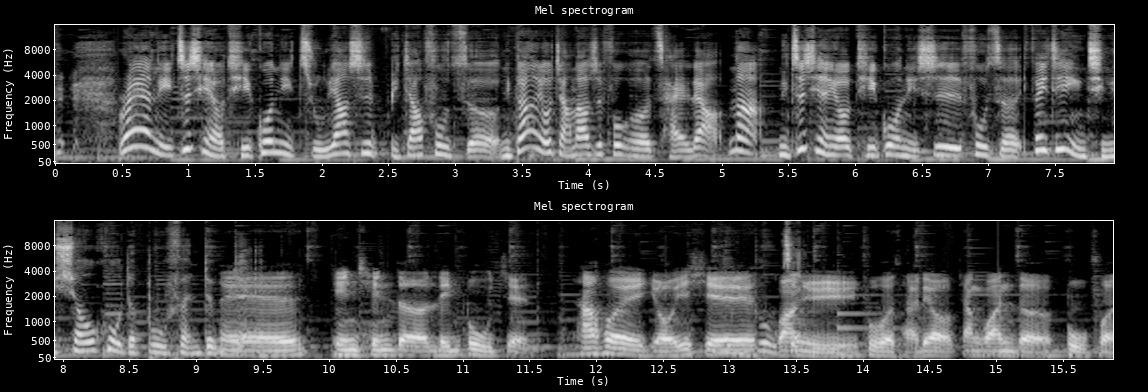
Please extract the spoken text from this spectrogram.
Ryan，你之前有提过你主要是比较负责，你刚刚有讲到是复合材料，那你之前有提过你是负责飞机引擎修护的部分，对不对？呃，引擎的零部件。它会有一些关于复合材料相关的部分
